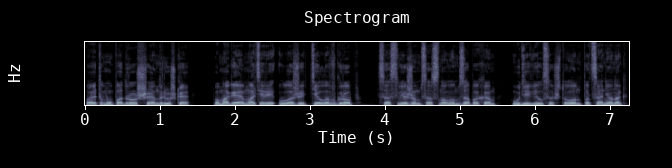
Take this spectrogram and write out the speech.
Поэтому подросший Андрюшка, помогая матери уложить тело в гроб со свежим сосновым запахом, удивился, что он, пацаненок,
